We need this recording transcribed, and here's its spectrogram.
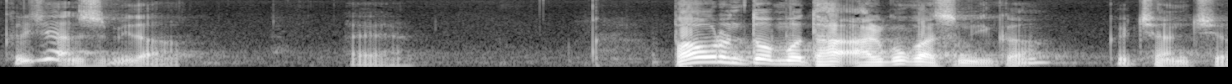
그러지 않습니다. 예. 바울은 또 뭐 다 알고 갔습니까? 그렇지 않죠.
